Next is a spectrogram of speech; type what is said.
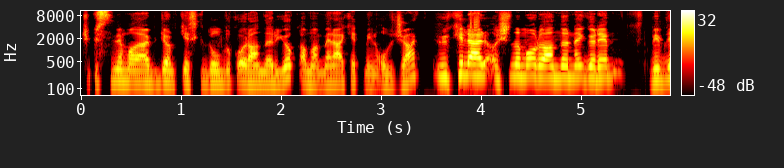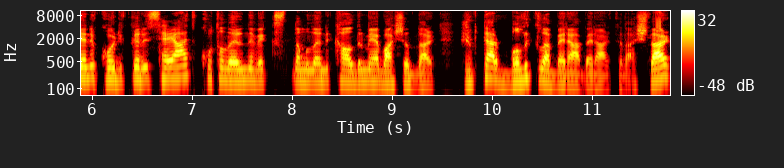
çünkü sinemalar biliyorum ki eski doluluk oranları yok ama merak etmeyin olacak. Ülkeler aşılama oranlarına göre birbirlerine koydukları seyahat kotalarını ve kısıtlamalarını kaldırmaya başladılar. Jüpiter balıkla beraber arkadaşlar.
